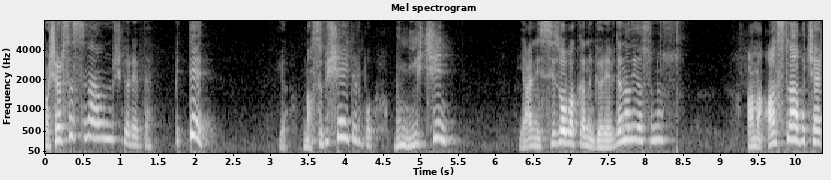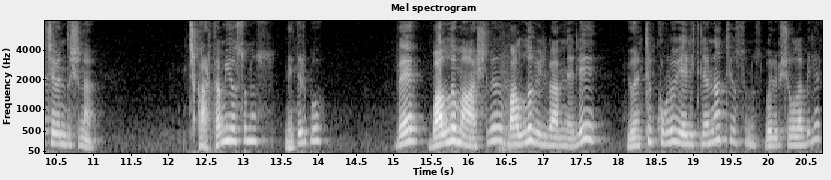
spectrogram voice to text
başarısızsın alınmış görevden. Bitti. Ya nasıl bir şeydir bu? Bu niçin? Yani siz o bakanı görevden alıyorsunuz. Ama asla bu çerçevenin dışına çıkartamıyorsunuz. Nedir bu? Ve ballı maaşlı, ballı bilmem neli yönetim kurulu üyeliklerini atıyorsunuz. Böyle bir şey olabilir mi?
